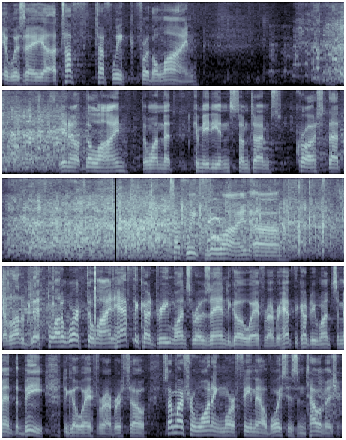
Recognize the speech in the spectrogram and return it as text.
It was a, uh, a tough, tough week for the line. you know, the line, the one that comedians sometimes cross, that tough week for the line. Uh, got a lot of a lot of work to line. Half the country wants Roseanne to go away forever. Half the country wants Samantha Bee, to go away forever. So, so much for wanting more female voices in television.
